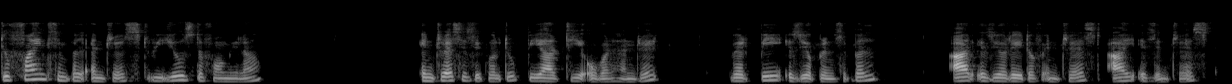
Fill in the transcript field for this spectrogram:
To find simple interest, we use the formula interest is equal to PRT over 100, where P is your principal R is your rate of interest, I is interest,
